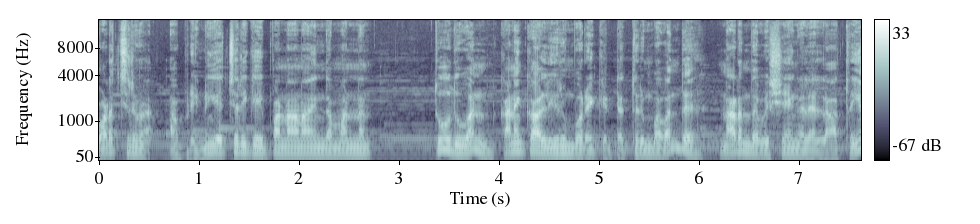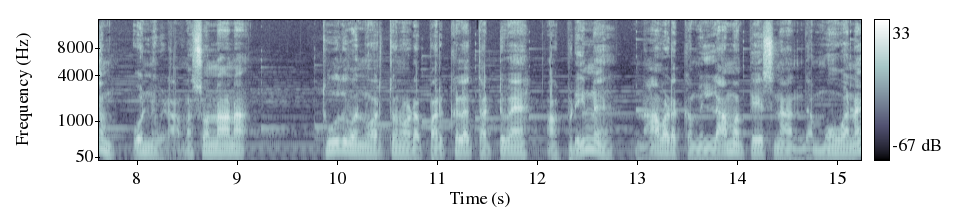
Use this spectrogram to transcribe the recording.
உடச்சிருவேன் அப்படின்னு எச்சரிக்கை பண்ணானா இந்த மன்னன். தூதுவன் கணைக்கால் இரும்புரை கிட்ட திரும்ப வந்து நடந்த விஷயங்கள் எல்லாத்தையும் ஒன்று விடாமல் சொன்னானா. தூதுவன் ஒருத்தனோட பற்களை தட்டுவேன் அப்படின்னு நாவடக்கம் இல்லாமல் பேசின அந்த மூவனை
